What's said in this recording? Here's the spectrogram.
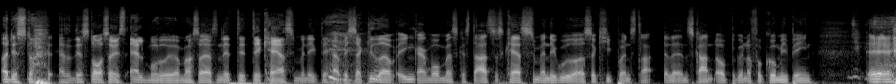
Og det slår, altså, det slår seriøst alt mod ørerne, og så er jeg sådan lidt, det, det kan jeg simpelthen ikke det her. Hvis jeg glider op en gang, hvor man skal starte, så kan jeg simpelthen ikke ud og så kigge på en, strand, eller en skrant og begynde at få gummiben. øh,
